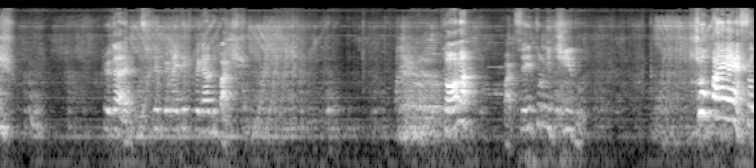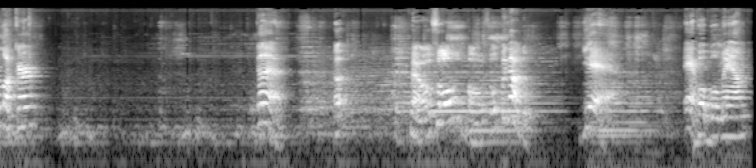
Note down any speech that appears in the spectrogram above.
Baixo. Pegar, você primeiro tem que pegar de baixo. Toma! Pode ser intrometido. Chupa essa, Locker! Galera, ah, Pelson, Pelson pegado. Yeah! É, Robô Man.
